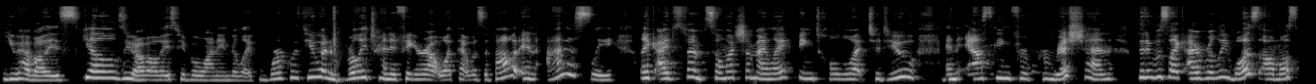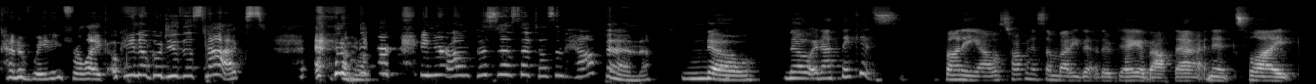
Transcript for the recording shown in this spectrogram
you have all these skills, you have all these people wanting to like work with you and really trying to figure out what that was about. And honestly, like I've spent so much of my life being told what to do and asking for permission that it was like I really was almost kind of waiting for like, okay, now go do this next. And uh-huh. in your own business, that doesn't happen. No, no. And I think it's funny. I was talking to somebody the other day about that, and it's like,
